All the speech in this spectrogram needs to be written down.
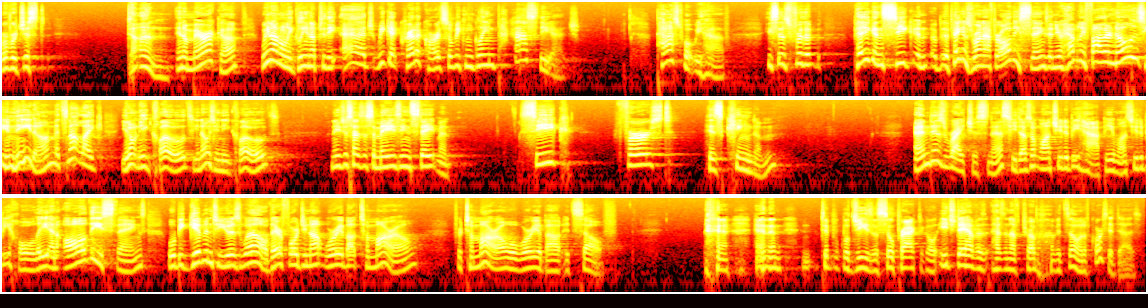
where we're just done. In America, we not only glean up to the edge, we get credit cards so we can glean past the edge, past what we have. He says, For the Pagans seek, and uh, the pagans run after all these things, and your heavenly Father knows you need them. It's not like you don't need clothes, He knows you need clothes. And He just has this amazing statement Seek first His kingdom and His righteousness. He doesn't want you to be happy, He wants you to be holy, and all these things will be given to you as well. Therefore, do not worry about tomorrow for tomorrow will worry about itself. and then, typical Jesus, so practical. Each day have, has enough trouble of its own. Of course it does.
